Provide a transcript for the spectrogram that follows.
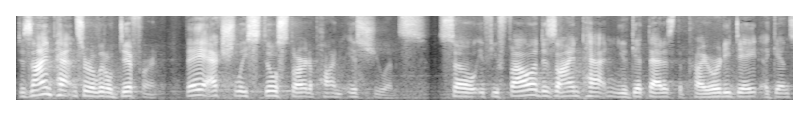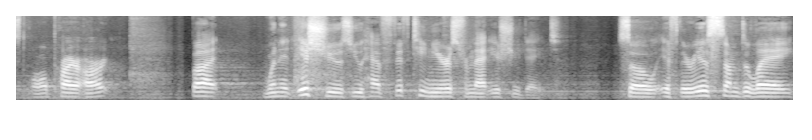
Design patents are a little different they actually still start upon issuance. So if you file a design patent, you get that as the priority date against all prior art. But when it issues, you have 15 years from that issue date. So if there is some delay,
